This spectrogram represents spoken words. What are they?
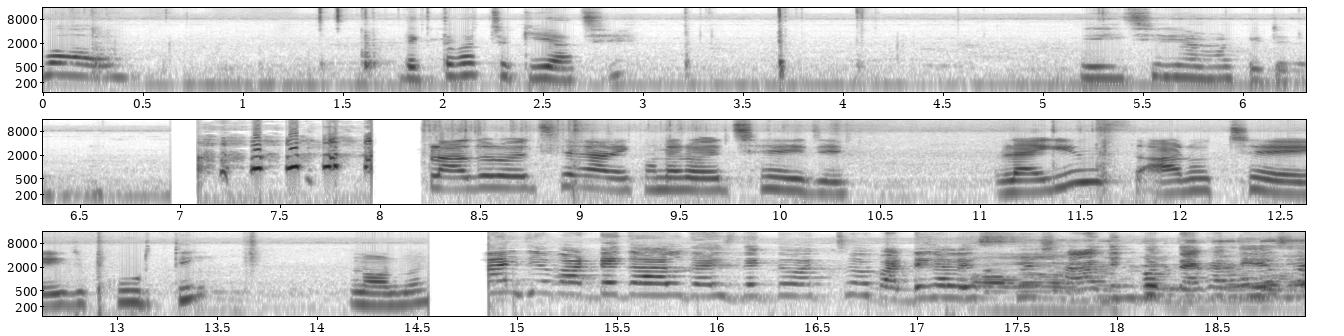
ওয়াও দেখতে পাচ্ছ কি আছে? এই ছিঁড়ে আমার পেটে প্লাজো রয়েছে আর এখানে রয়েছে এই যে লেগিংস আর হচ্ছে এই যে কুর্তি নর্মাল এই যে বার্থডে গার্ল গাইস দেখতে পাচ্ছ? বার্থডে গার্ল এসেছে সারাদিন পর দেখা দিয়েছে।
